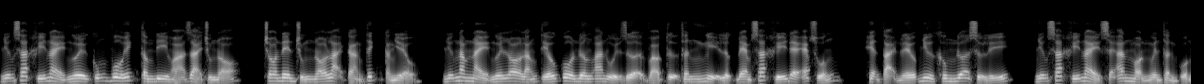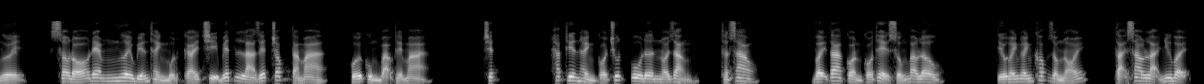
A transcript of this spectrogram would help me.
những sát khí này ngươi cũng vô ích tâm đi hóa giải chúng nó, cho nên chúng nó lại càng tích càng nhiều. Những năm này ngươi lo lắng tiếu cô nương an ủi dựa vào tự thân nghị lực đem sát khí đè ép xuống hiện tại nếu như không nữa xử lý, những sát khí này sẽ ăn mòn nguyên thần của ngươi, sau đó đem ngươi biến thành một cái chỉ biết là giết chóc tà ma, cuối cùng bạo thể mà. Chết. Hắc thiên hành có chút cô đơn nói rằng, thật sao? Vậy ta còn có thể sống bao lâu? Tiểu ánh ánh khóc ròng nói, tại sao lại như vậy?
